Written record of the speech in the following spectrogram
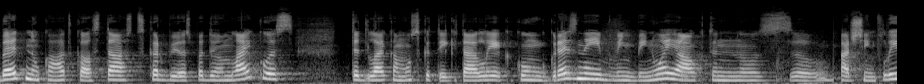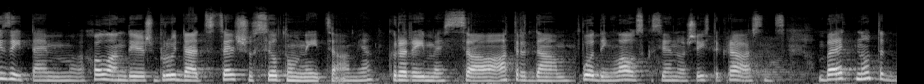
Bet, nu, kā atkal stāsts skarbjos padomu laikos, uh, Tad laikam uzskatīja, ka tā lieka kungu greznība. Viņa bija nojaukta un uz, uh, ar šīm flīzītēm uh, holandiešu bruģēts ceļš uz siltumnīcām, ja, kur arī mēs uh, atradām podiņu lauskas ja, no šīs krāsnes. Bet, nu, tad,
